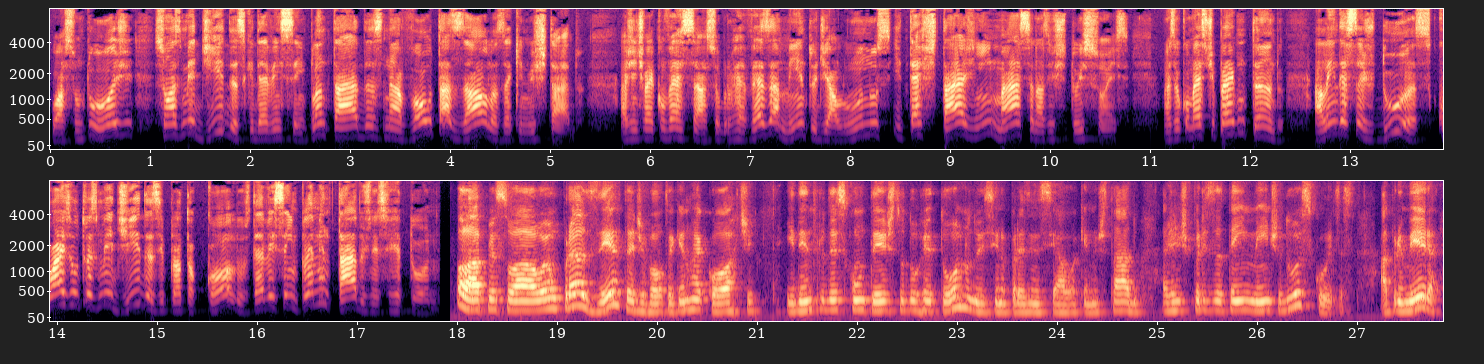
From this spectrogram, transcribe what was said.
O assunto hoje são as medidas que devem ser implantadas na volta às aulas aqui no estado. A gente vai conversar sobre o revezamento de alunos e testagem em massa nas instituições. Mas eu começo te perguntando: além dessas duas, quais outras medidas e protocolos devem ser implementados nesse retorno? Olá, pessoal. É um prazer estar de volta aqui no Recorte. E dentro desse contexto do retorno do ensino presencial aqui no estado, a gente precisa ter em mente duas coisas. A primeira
